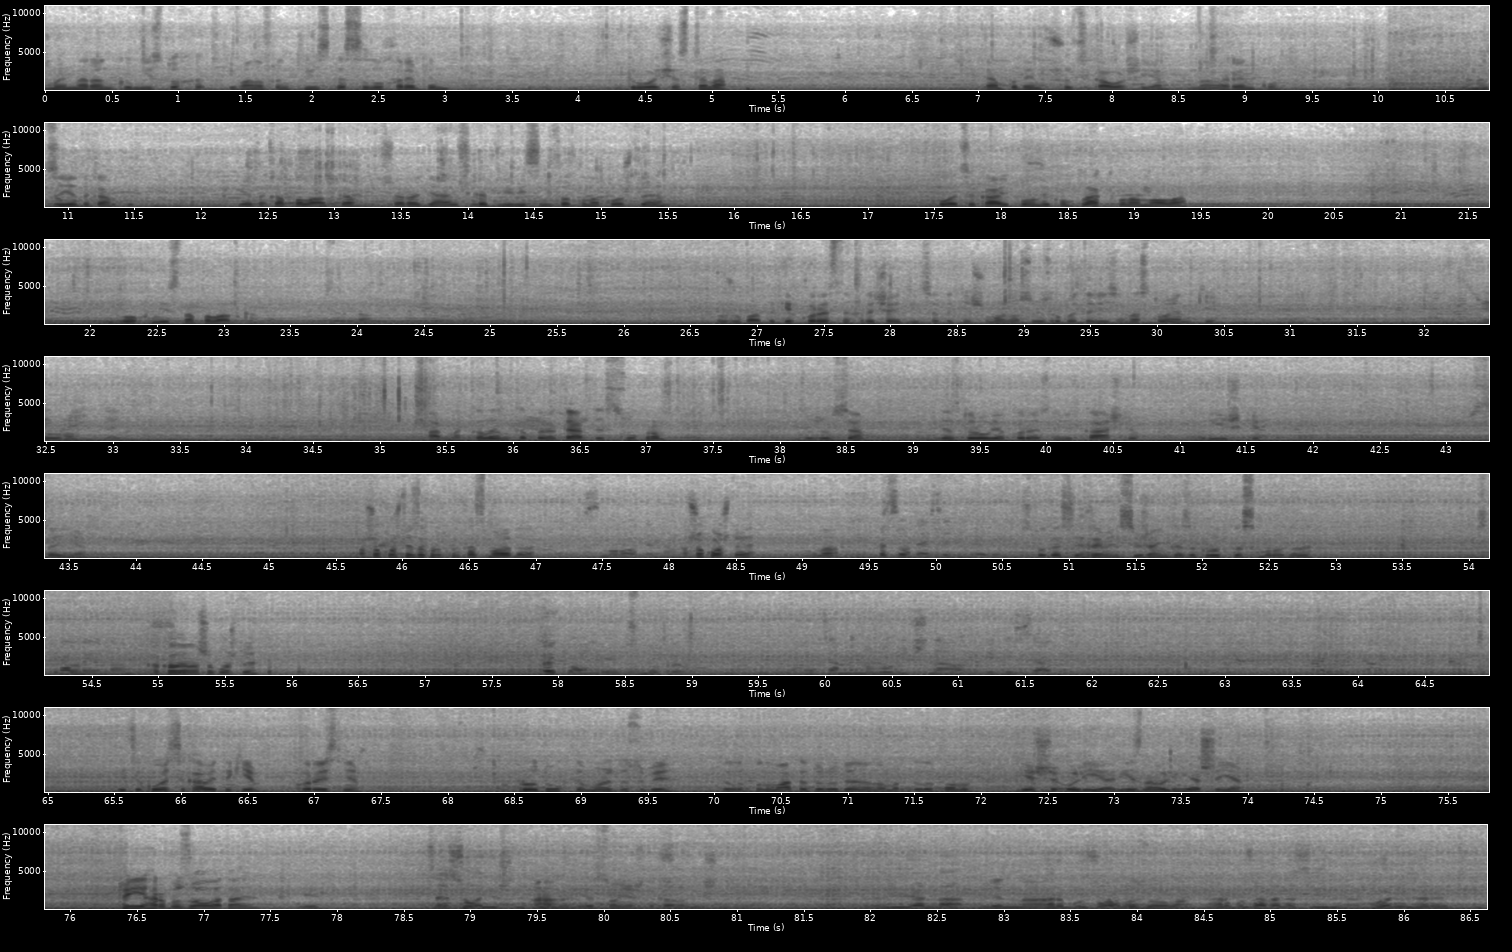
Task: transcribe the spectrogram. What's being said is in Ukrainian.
Ми на ранку місто Івано-Франківське, село Хареплін. Друга частина. Там подивимося, що цікаво, що є на ринку. Це є така, є така палатка, ще радянська, 2800 вона коштує. Кого цікавить повний комплект, вона нова. Двохмісна палатка. Так. Дуже багато таких корисних речей, дивіться, такі, що можна собі зробити різні настоянки. Цього. Гарна калинка, перетерти з цукром. Дуже все для здоров'я корисно від кашлю, горішки. Все є. А що коштує закрутка смородина? Смородина. А що коштує? Вона. 110 гривень. 110 гривень. Свіженька закрутка смородини. Калина. А калина що коштує? А як- 100 гривень. 100 гривень. Оця минулорічна 50. І це когось цікавить такі корисні продукти, можете собі телефонувати до людини, номер телефону. Є ще олія, різна олія ще є. То є гарбузова, так? І... Це соняшник. Ага, є соняшника. Соняшник. Ляна, Лінна, гарбузова, гарбузова. гарбузове насіння, горіх грецький,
